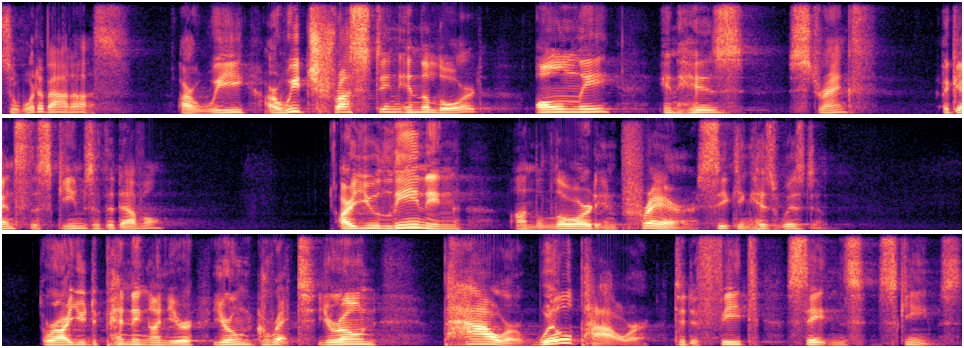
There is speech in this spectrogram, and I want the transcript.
So, what about us? Are we, are we trusting in the Lord only in His strength against the schemes of the devil? Are you leaning on the Lord in prayer, seeking His wisdom? Or are you depending on your, your own grit, your own power, willpower to defeat Satan's schemes?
